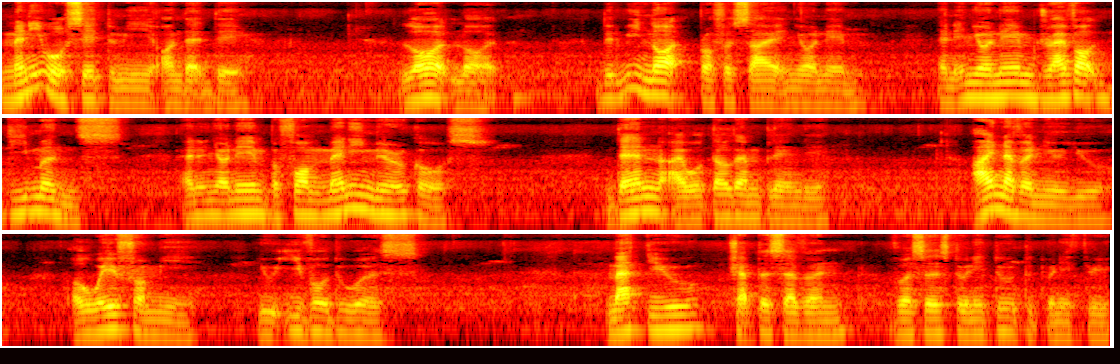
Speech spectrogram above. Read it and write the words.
Many will say to me on that day, Lord, Lord, did we not prophesy in your name, and in your name drive out demons? and in your name perform many miracles. Then I will tell them plainly, I never knew you. Away from me, you evildoers. Matthew chapter 7, verses 22 to 23.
